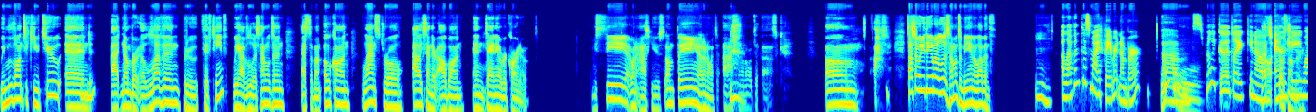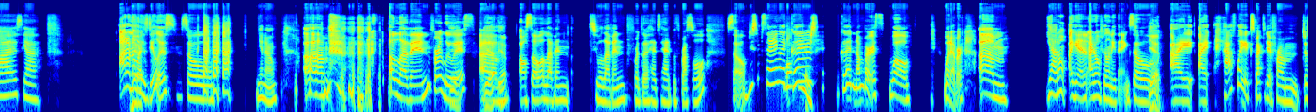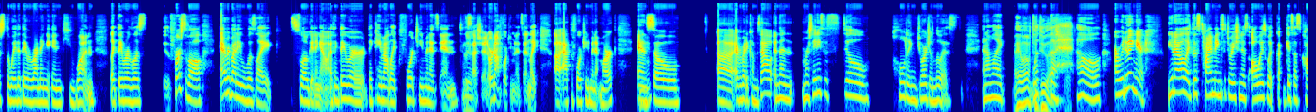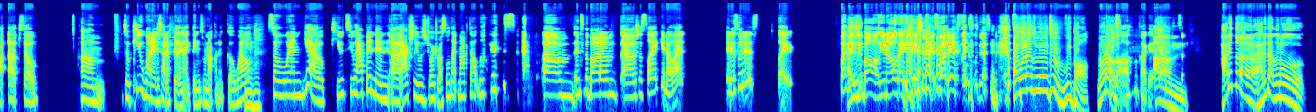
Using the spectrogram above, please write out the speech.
We move on to Q2, and Mhm. at number 11 through 15th, we have Lewis Hamilton, Esteban Ocon, Lance Stroll, Alexander Albon, and Daniel Ricciardo. Let me see. I want to ask you something. I don't know what to ask. I don't know what to ask. Um, Tasha, what do you think about Lewis Hamilton being 11th? Mm. 11th is my favorite number. Um, it's really good, like, you know, That's energy wise. Yeah. I don't know Did what I- his deal is. So, you know, um, 11 for Lewis. Yeah, Um, yep. Also 11 to 11 for the head to head with Russell. So, you see what I'm saying? Like, good, good number. It's, well, whatever. Um, yeah, I don't, again, I don't feel anything. So Yeah. I, I halfway expected it from just the way that they were running in Q1. Like they were, lis- first of all, everybody was like, slow getting out. I think they were they came out like 14 minutes in to the Yeah. session or not 14 minutes in like uh, at the 14 minute mark. And Mhm. so uh everybody comes out and then Mercedes is still holding George and Lewis. And I'm like, They love to do that. what the hell are we doing here? You know, like this timing situation is always what gets us caught up. So um so Q1 I just had a feeling like things were not going to go well. Mhm. So when yeah, Q2 happened and uh, actually it was George Russell that knocked out Lewis um into the bottom, I was just like, you know what? It is what it is. Like fuck it, we ball, you know, like it's just it's what it is. It's, it's what it is. Uh, what else are we gonna do? We ball. What else? We ball. Fuck it. yeah. Um, So- how did the how did that little?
